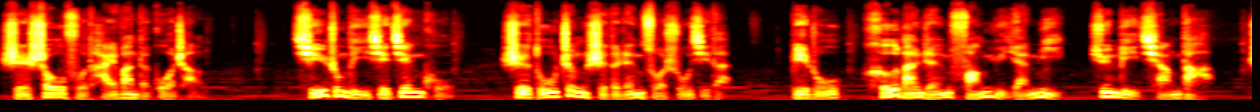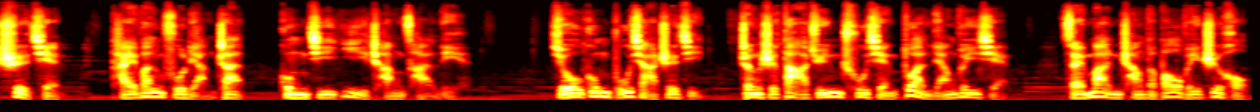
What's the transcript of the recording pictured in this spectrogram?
是收复台湾的过程，其中的一些艰苦是读正史的人所熟悉的，比如荷兰人防御严密，军力强大，赤欠台湾府两战攻击异常惨烈，久攻不下之际，正是大军出现断粮危险，在漫长的包围之后，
